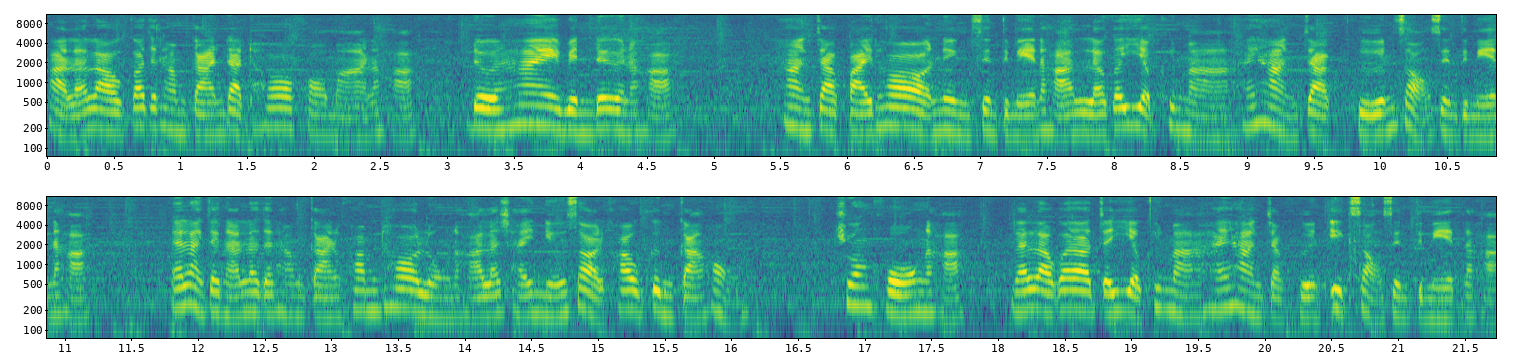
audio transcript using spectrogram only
ค่ะแล้วเราก็จะทำการดัดท่อคอม้านะคะ โดยให้เบนเดอร์นะคะ ห่างจากปลายท่อ1เซนติเมตรนะคะ แล้วก็เหยียบขึ้นมาให้ห่างจากพื้น2เซนติเมตรนะคะ และหลังจากนั้นเราจะทำการคว่ำท่อลงนะคะ และใช้นิ้วสอดเข้ากึ่งกลางของช่วงโค้งนะคะ แล้วเราก็จะเหยียบขึ้นมาให้ห่างจากพื้นอีก2เซนติเมตรนะคะ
